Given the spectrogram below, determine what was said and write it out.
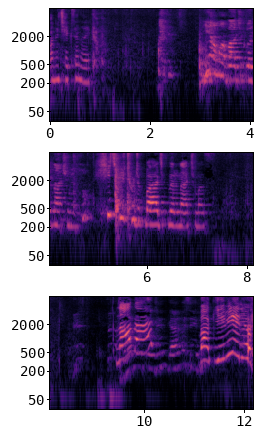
Anne çeksen ayakkabı. Niye ama bağcıklarını açmıyorsun? Hiçbir çocuk bağcıklarını açmaz. Ne haber? Bak yemin ediyorum.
